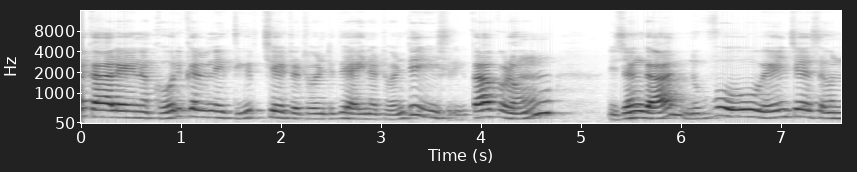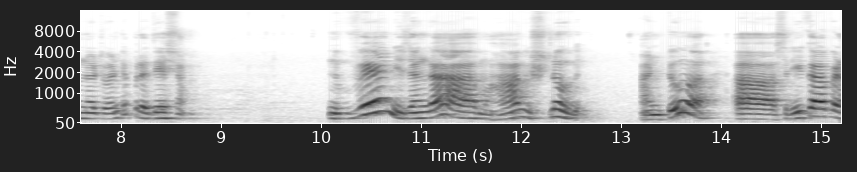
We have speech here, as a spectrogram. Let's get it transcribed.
రకాలైన కోరికల్ని తీర్చేటటువంటిది అయినటువంటి ఈ శ్రీకాకుళం. నిజంగా నువ్వు వేయించేసి ఉన్నటువంటి ప్రదేశం. నువ్వే నిజంగా ఆ మహావిష్ణువు అంటూ ఆ శ్రీకాకుళ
